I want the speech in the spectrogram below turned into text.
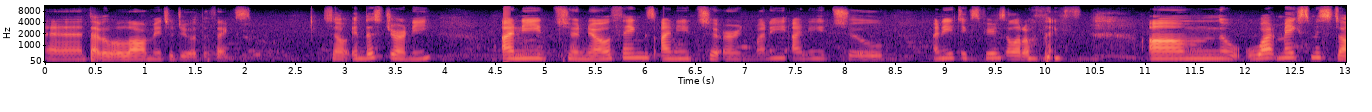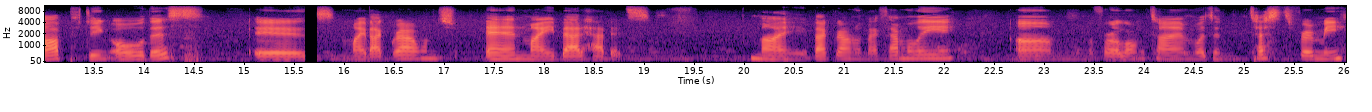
and that will allow me to do other things. So in this journey i need to know things i need to earn money i need to i need to experience a lot of things. Um, what makes me stop doing all this is my background and my bad habits. My background with my family um, for a long time wasn't test for me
